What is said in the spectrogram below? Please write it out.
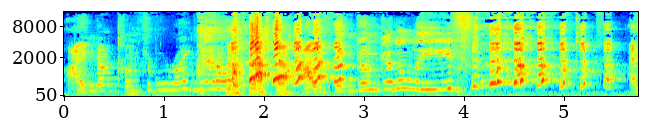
I'm not comfortable right now. I think I'm gonna leave. I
